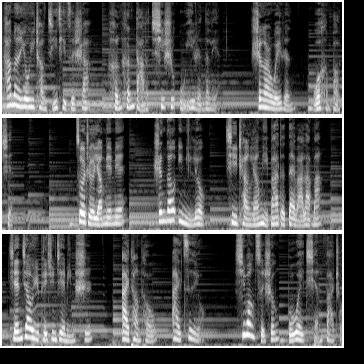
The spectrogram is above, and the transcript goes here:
他们用一场集体自杀，狠狠打了七十五亿人的脸。生而为人，我很抱歉。作者杨咩咩，身高一米六，气场两米八的带娃辣妈，前教育培训界名师，爱烫头，爱自由。希望此生不为钱发愁。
